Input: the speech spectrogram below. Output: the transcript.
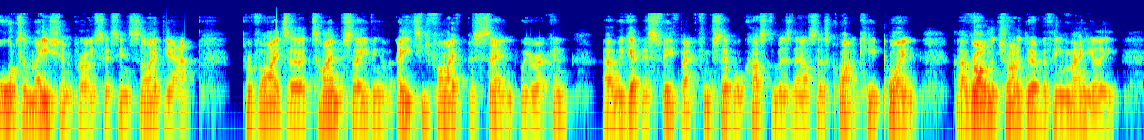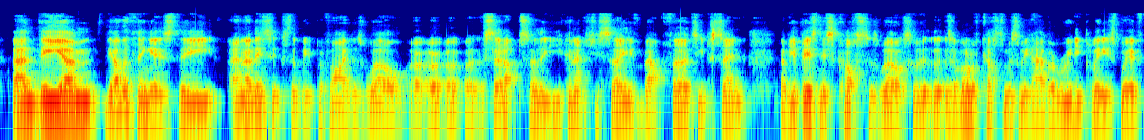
automation process inside the app provides a time saving of 85%, we reckon. Uh, we get this feedback from several customers now, so that's quite a key point, uh, rather than trying to do everything manually. And the um, the other thing is the analytics that we provide as well are, are, are, set up so that you can actually save about 30% of your business costs as well. So there's a lot of customers we have are really pleased with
